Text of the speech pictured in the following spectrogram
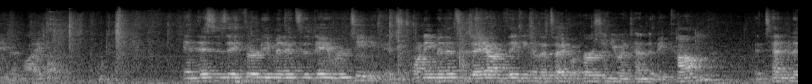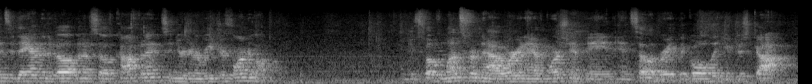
aim in life. And this is a 30 minutes a day routine. It's 20 minutes a day on thinking of the type of person you intend to become, and 10 minutes a day on the development of self-confidence, and you're going to read your formula. And 12 months from now, we're going to have more champagne and celebrate the goal that you just got.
